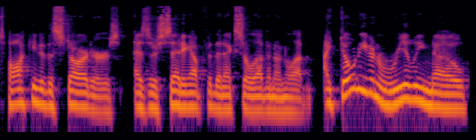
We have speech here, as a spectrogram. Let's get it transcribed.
talking to the starters as they're setting up for the next 11 on 11. I don't even really know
